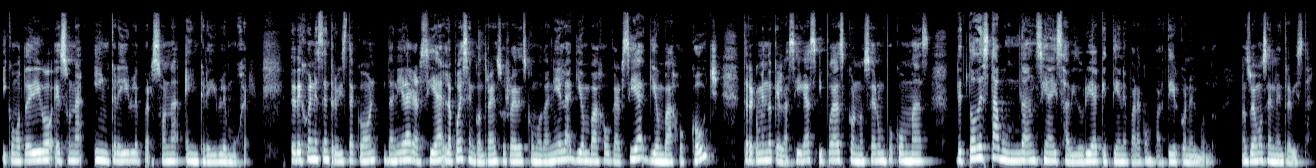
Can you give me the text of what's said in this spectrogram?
y como te digo, es una increíble persona e increíble mujer. Te dejo en esta entrevista con Daniela García. La puedes encontrar en sus redes como Daniela-García-Coach. Te recomiendo que la sigas y puedas conocer un poco más de toda esta abundancia y sabiduría que tiene para compartir con el mundo. Nos vemos en la entrevista.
